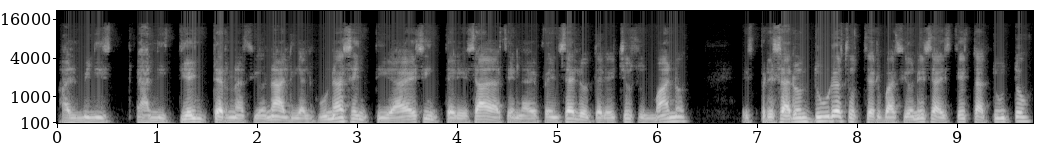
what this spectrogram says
Amnistía Internacional y algunas entidades interesadas en la defensa de los derechos humanos expresaron duras observaciones a este estatuto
